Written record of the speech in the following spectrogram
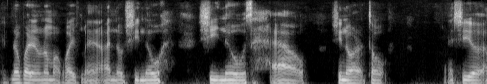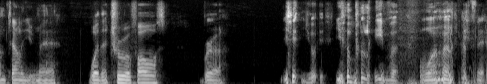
If nobody don't know my wife, man, I know she know she knows how she know how to talk, and she. Uh, I'm telling you, man, whether true or false, bruh, you you, you believe her one hundred percent.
